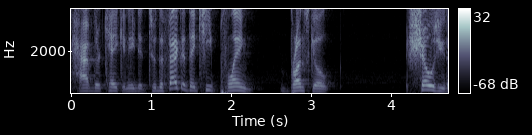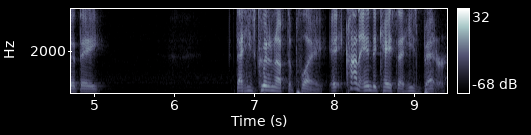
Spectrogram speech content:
have their cake and eat it too. The fact that they keep playing Brunskill shows you that they that he's good enough to play. It kind of indicates that he's better.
